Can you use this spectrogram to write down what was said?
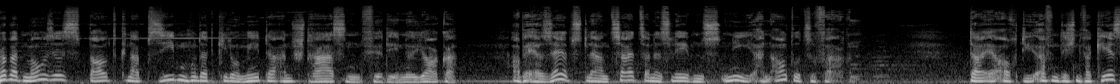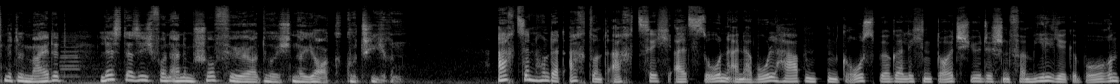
Robert Moses baut knapp 700 Kilometer an Straßen für die New Yorker, aber er selbst lernt Zeit seines Lebens nie ein Auto zu fahren. Da er auch die öffentlichen Verkehrsmittel meidet, lässt er sich von einem Chauffeur durch New York kutschieren. 1888 als Sohn einer wohlhabenden großbürgerlichen deutsch-jüdischen Familie geboren,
